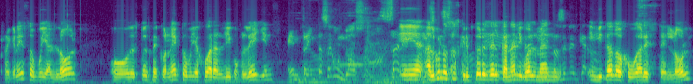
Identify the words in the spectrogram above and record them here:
regreso, voy al LOL, o después me conecto, voy a jugar a League of Legends. En 30 segundos. Eh, algunos suscriptores del canal igual me han invitado a jugar este LOL.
